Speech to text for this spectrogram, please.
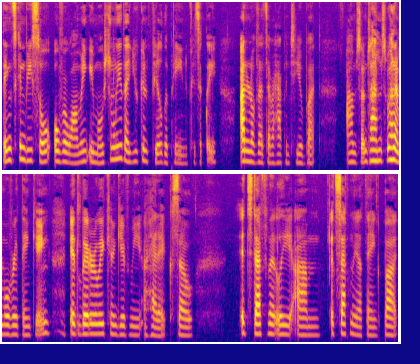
things can be so overwhelming emotionally that you can feel the pain physically. I don't know if that's ever happened to you, but um, sometimes when I'm overthinking, it literally can give me a headache. So it's definitely um, it's definitely a thing, but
